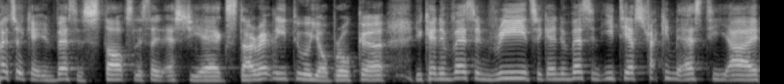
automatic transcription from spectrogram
right? So you can invest in stocks listed in SGX directly through your broker. You can invest in REITs, you can invest in ETFs tracking the STI,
